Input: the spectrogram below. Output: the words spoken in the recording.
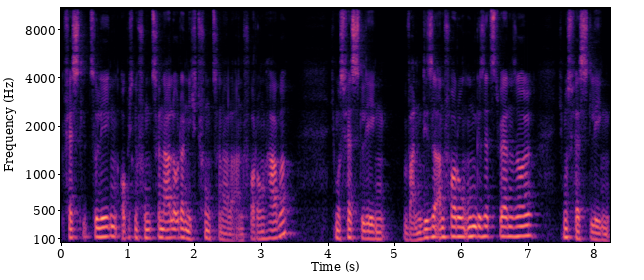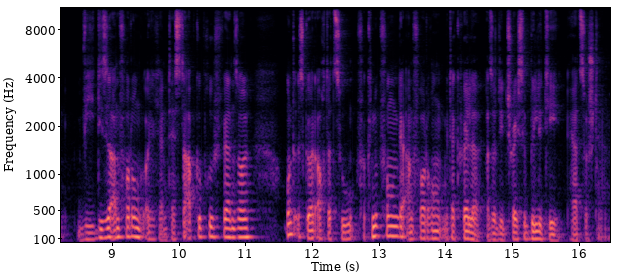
festzulegen, ob ich eine funktionale oder nicht funktionale Anforderung habe. Ich muss festlegen, wann diese Anforderung umgesetzt werden soll. Ich muss festlegen, wie diese Anforderung durch einen Tester abgeprüft werden soll. Und es gehört auch dazu, Verknüpfungen der Anforderungen mit der Quelle, also die Traceability, herzustellen.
